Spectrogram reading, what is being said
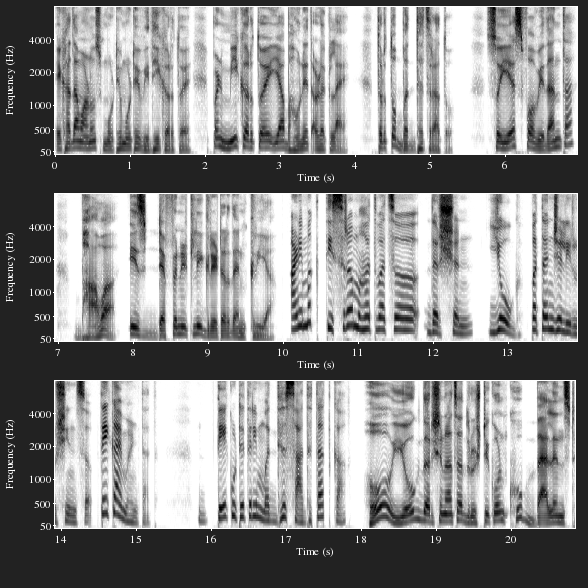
एखादा माणूस मोठे मोठे विधी करतोय पण मी करतोय या भावनेत अडकलाय तर तो बद्धच राहतो. सो येस फॉर वेदांता भावा इज डेफिनेटली ग्रेटर दॅन क्रिया. आणि मग तिसरं महत्वाचं दर्शन? योग पतंजली ऋषींचं. ते काय म्हणतात? ते कुठेतरी मध्य साधतात का? हो योग दर्शनाचा दृष्टिकोन खूप बॅलन्स्ड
